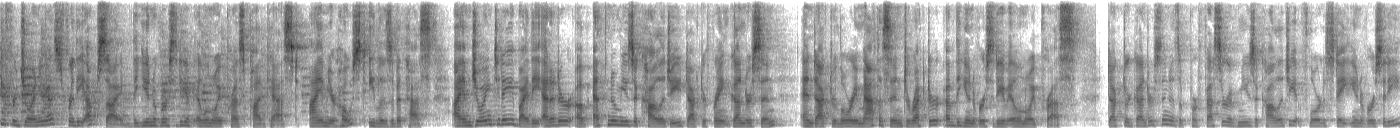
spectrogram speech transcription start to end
you for joining us for The Upside, the University of Illinois Press podcast. I am your host, Elizabeth Hess. I am joined today by the editor of Ethnomusicology, Dr. Frank Gunderson, and Dr. Laurie Matheson, director of the University of Illinois Press. Dr. Gunderson is a professor of musicology at Florida State University.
